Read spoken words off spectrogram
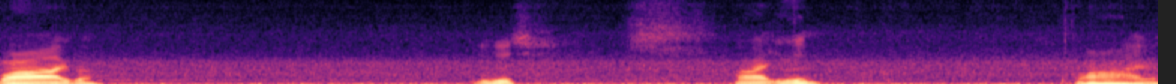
와, 이거. 이게, 아, 이게. 와, 이거.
